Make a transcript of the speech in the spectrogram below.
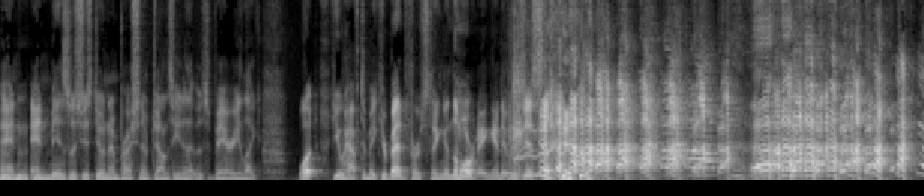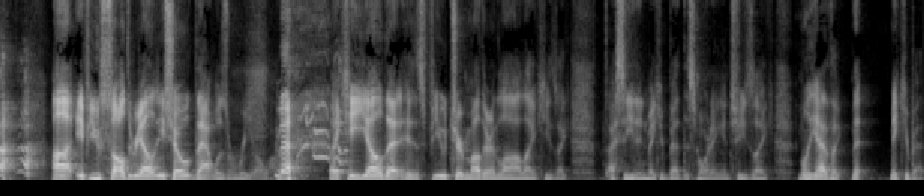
and and Miz was just doing an impression of John Cena that was very like. What you have to make your bed first thing in the morning, and it was just Uh, if you saw the reality show, that was real. like he yelled at his future mother-in-law, like he's like, "I see you didn't make your bed this morning," and she's like, "Well, yeah, like make your bed,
